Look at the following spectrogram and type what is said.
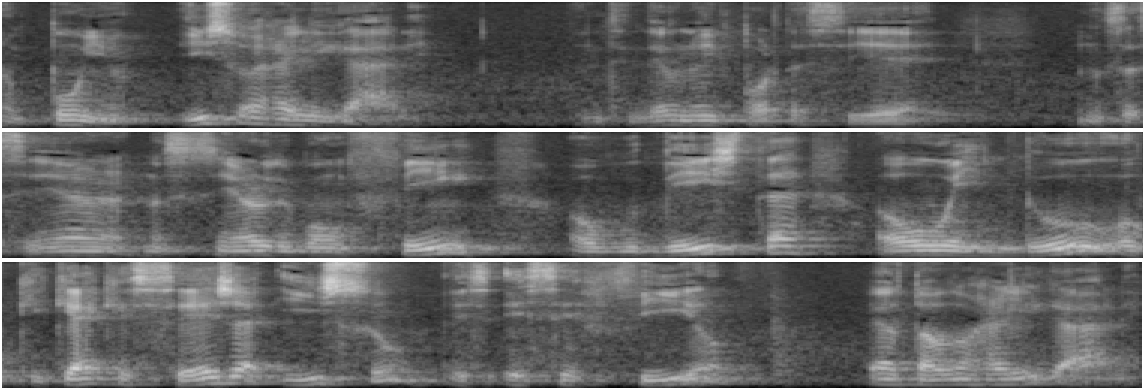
no punho, isso é religare. Entendeu? Não importa se é Nossa Senhora, Nossa Senhora do Bom Fim, ou budista, ou hindu, ou o que quer que seja, isso, esse fio, é o tal do religare.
